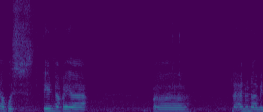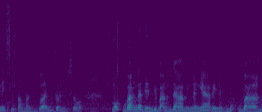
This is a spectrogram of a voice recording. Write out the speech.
Tapos, ayun nga, kaya, ah, na ano namin, isipang mag-vlog dun. So, mukbang na din, di ba? Ang daming nangyari. Nagmukbang,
